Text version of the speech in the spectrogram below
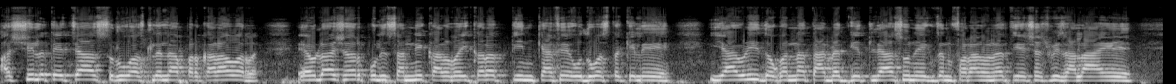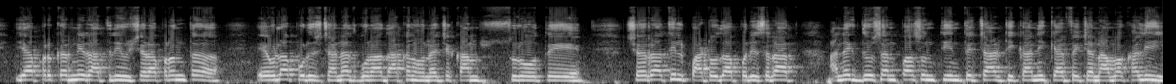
अश्लीलतेच्या सुरू असलेल्या प्रकारावर येवला शहर पोलिसांनी कारवाई करत तीन कॅफे उद्ध्वस्त केले. यावेळी दोघांना ताब्यात घेतले असून एकजण फरार होण्यात यशस्वी झाला आहे. या प्रकरणी रात्री उशिरापर्यंत येवला पोलीस ठाण्यात गुन्हा दाखल होण्याचे काम सुरू होते. शहरातील पाटोदा परिसरात अनेक दिवसांपासून तीन ते चार ठिकाणी कॅफेच्या नावाखाली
